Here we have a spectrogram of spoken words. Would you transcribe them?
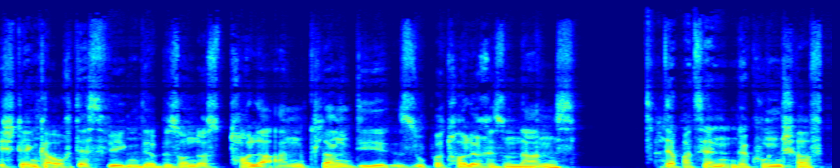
Ich denke auch deswegen der besonders tolle Anklang, die super tolle Resonanz der Patienten, der Kundschaft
